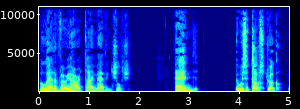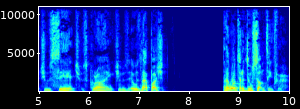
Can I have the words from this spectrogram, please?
who had a very hard time having children. And it was a tough struggle. She was sad. She was crying. She was, it was not pushing. And I wanted to do something for her.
